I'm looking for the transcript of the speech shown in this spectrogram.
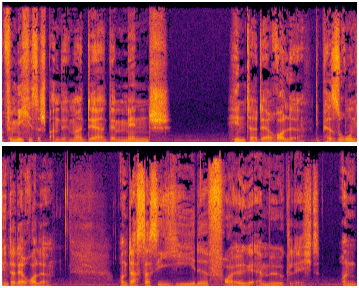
für mich ist das Spannende immer, der, der Mensch hinter der Rolle, die Person hinter der Rolle. Und dass das jede Folge ermöglicht. Und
